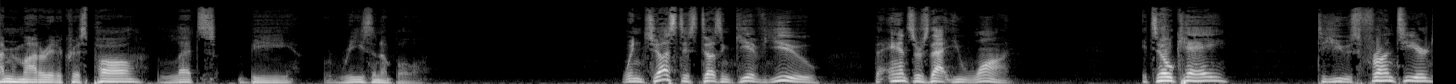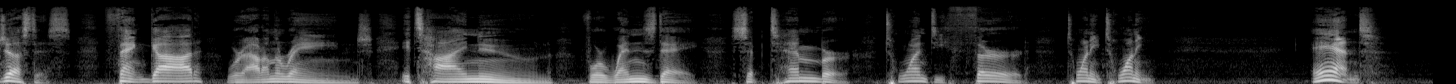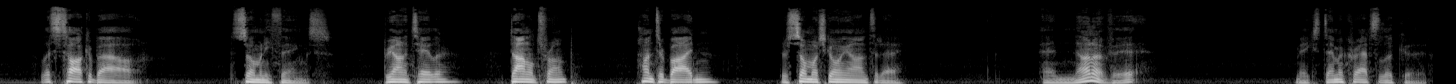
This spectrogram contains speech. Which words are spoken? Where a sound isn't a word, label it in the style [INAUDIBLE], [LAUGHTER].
I'm your moderator, Chris Paul. Let's be reasonable. When justice doesn't give you the answers that you want, it's okay to use frontier justice. Thank God we're out on the range. It's high noon for Wednesday, September 23rd, 2020. And let's talk about so many things. Breonna Taylor, Donald Trump, Hunter Biden. There's so much going on today. And none of it makes Democrats look good.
